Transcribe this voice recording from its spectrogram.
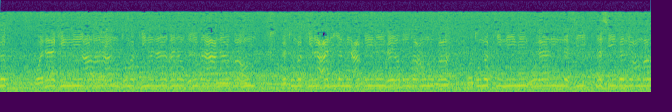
بكر ولكني أرى أن تمكننا فنضرب أعناقهم فتمكن عليا من عقيل فيضرب عنقه وتمكني من فلان نسيبا لعمر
